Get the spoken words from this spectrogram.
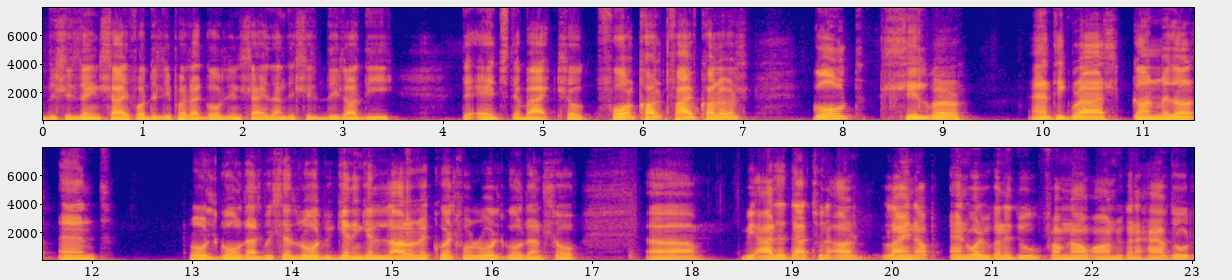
this is the inside for the zipper that goes inside, and this is these are the the edge, the back. So four, col five colors: gold, silver, antique brass, gunmetal, and rose gold. As we said, rose, we're getting a lot of requests for rose gold, and so uh, we added that to our lineup. And what we're going to do from now on, we're going to have those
